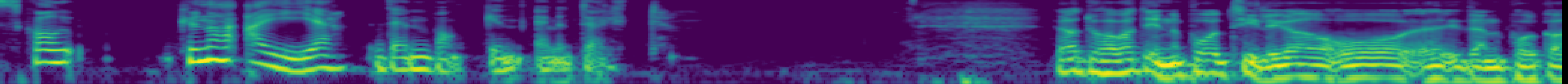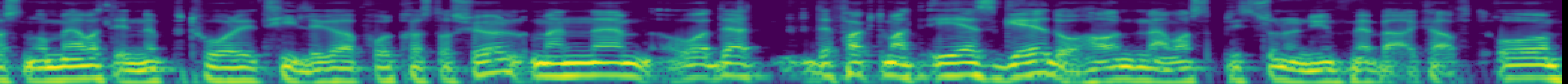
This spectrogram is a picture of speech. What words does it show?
skal kunne eie den banken eventuelt. Ja, Du har vært inne på tidligere og i denne podkasten, og vi har vært inne på de tidligere podkaster sjøl. men og det, det faktum at ESG da har nærmest blitt synonymt med bærekraft. og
